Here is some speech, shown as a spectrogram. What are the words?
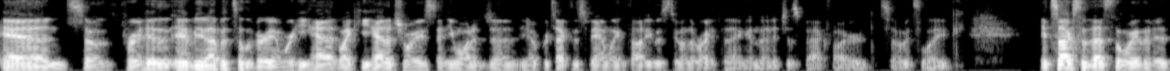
and so for his, I mean, up until the very end where he had like he had a choice and he wanted to you know protect his family and thought he was doing the right thing, and then it just backfired. So it's like it sucks that that's the way that it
